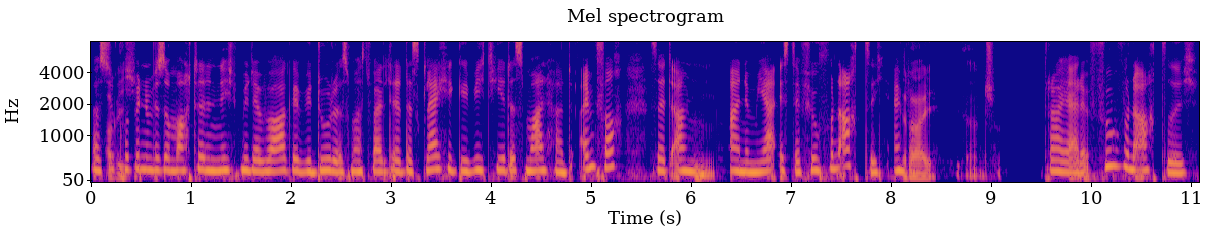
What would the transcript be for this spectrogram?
Weißt du, ich. Corbin, wieso macht er denn nicht mit der Waage, wie du das machst? Weil der das gleiche Gewicht jedes Mal hat. Einfach, seit einem, einem Jahr ist er 85. Einfach Drei Jahren schon. drei Jahre. 85.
